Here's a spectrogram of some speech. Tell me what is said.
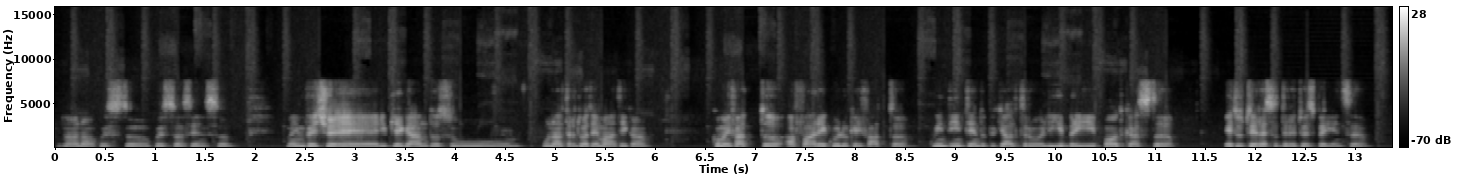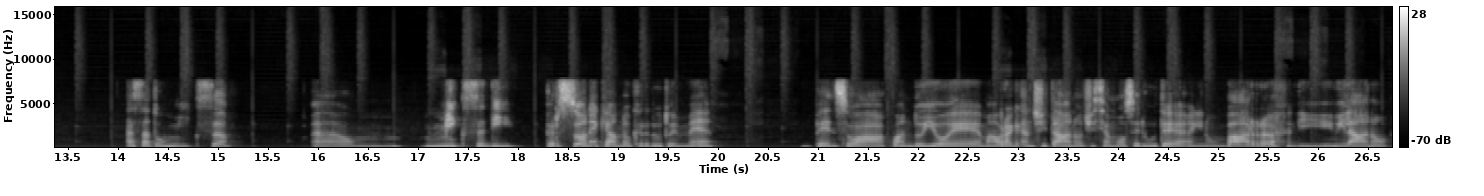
No, no, questo, questo ha senso. Ma invece ripiegando su un'altra tua tematica, come hai fatto a fare quello che hai fatto? Quindi intendo più che altro libri, podcast e tutto il resto delle tue esperienze. È stato un mix. Uh, un mix di persone che hanno creduto in me. Penso a quando io e Maura Gancitano ci siamo sedute in un bar di Milano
